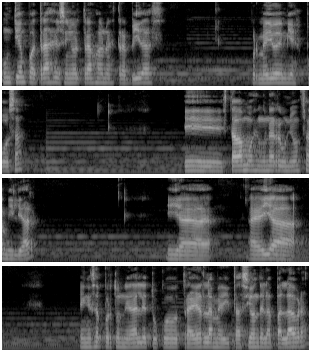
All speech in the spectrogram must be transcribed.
un tiempo atrás el Señor trajo a nuestras vidas por medio de mi esposa. Eh, estábamos en una reunión familiar y a, a ella en esa oportunidad le tocó traer la meditación de la palabra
